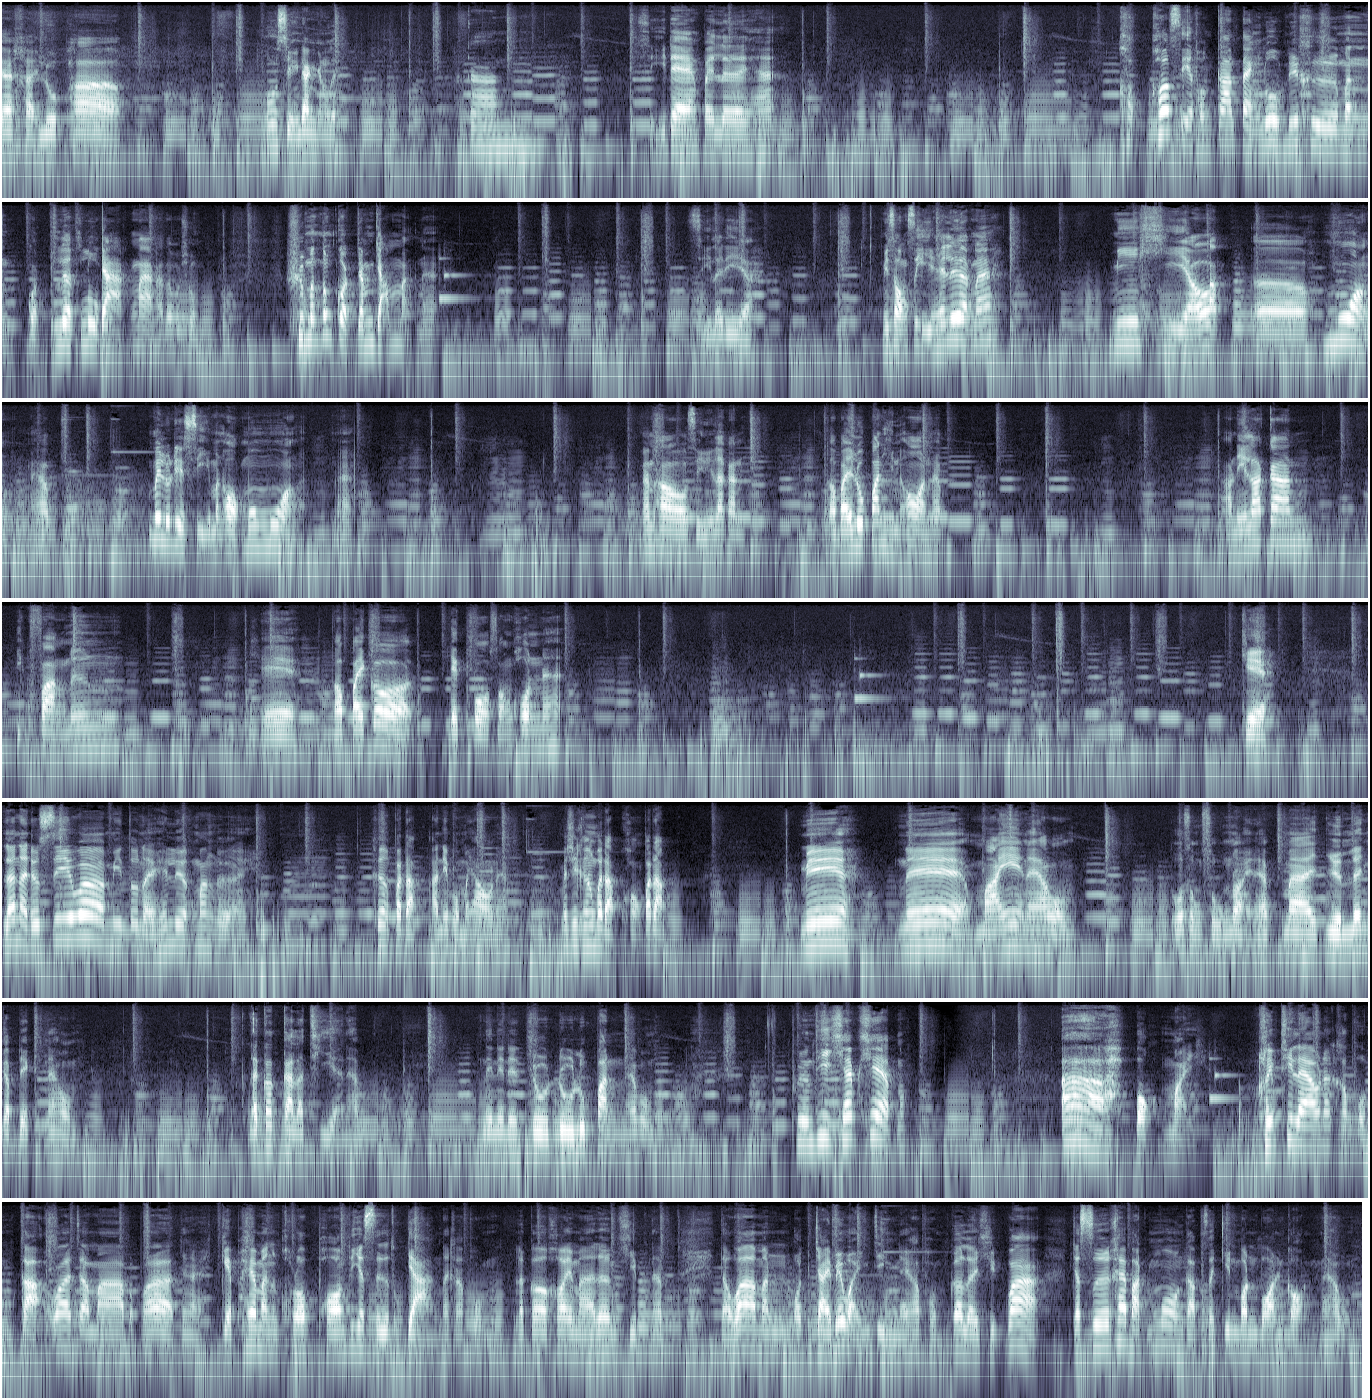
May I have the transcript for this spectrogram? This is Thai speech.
ก้ไขรูปภาพ โอ้เสียงดังจังเลย การสีแดงไปเลยฮะขข้อเสียของการแต่งรูปนี้คือมันกดเลือกรูปยากมากครับท่านผู้ชม คือมันต้องกดย้ำๆอะนะฮะสีอะไรดีอะ มีสองสีให้เลือกนะ มีเขียวกับเอ่อม่วงนะครับ ไม่รู้เดิสีมันออกม่วงม่วงอะนะงั้นเอาสีนี้แล้วกัน ต่อไปรูปปั้นหินอ่อนครับ อันนี้ละกัน อีกฝั่งหนึ่งโอเค ต่อไปก็เด็กโปกสองคนนะฮะ โอเค แล้วไหนดูซิว่ามีตัวไหนให้เลือกมั่งเอ่ย เครื่องประดับ อันนี้ผมไม่เอานะครับไม่ใช่เครื่องประดับของประดับ มีเน่ไม้นะครับผม ตัวสูงสูงหน่อยนะครับ มายืนเล่นกับเด็กนะครับผม แล้วก็กาลาเทียนะครับนี่นี่ดูดูรูปปั้นนะครับผม พื้นที่แคบๆเนาะ อ่าปกใหม่ คลิปที่แล้วนะครับผมกะว่าจะมาแบบว่ายังไง เก็บให้มันครบพร้อมที่จะซื้อทุกอย่างนะครับผมแล้วก็ค่อยมาเริ่มคลิปนะครับ แต่ว่ามันอดใจไม่ไหวจริงๆนะครับผมก็เลยคิดว่าจะซื้อแค่บัตรม่วงกับสกินบอลบอลก่อนนะครับผม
